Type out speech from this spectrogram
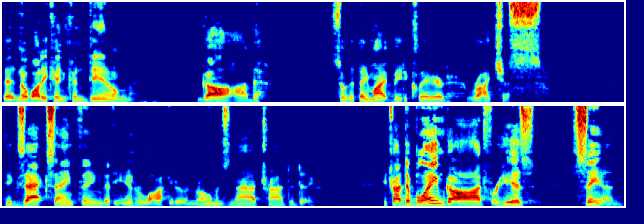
That nobody can condemn God so that they might be declared righteous. The exact same thing that the interlocutor in Romans 9 tried to do. He tried to blame God for his sin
